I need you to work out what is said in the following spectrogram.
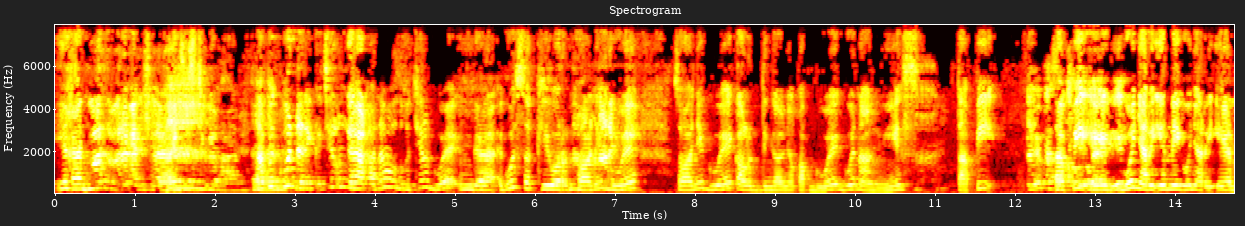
Iya kan? gue sebenarnya anxious Anxious juga kan. tapi gue dari kecil enggak karena waktu kecil gue enggak gue secure. Soalnya gue soalnya gue kalau ditinggal nyokap gue gue nangis. Tapi tapi eh, gue nyariin nih gue nyariin.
